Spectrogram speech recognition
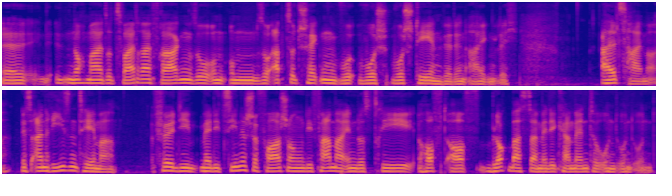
äh, nochmal so zwei, drei Fragen, so um, um so abzuchecken, wo, wo, wo stehen wir denn eigentlich? Alzheimer ist ein Riesenthema. Für die medizinische Forschung, die Pharmaindustrie hofft auf Blockbuster-Medikamente und, und, und.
